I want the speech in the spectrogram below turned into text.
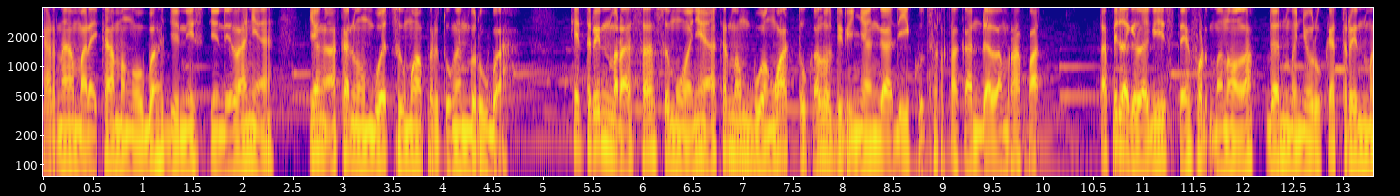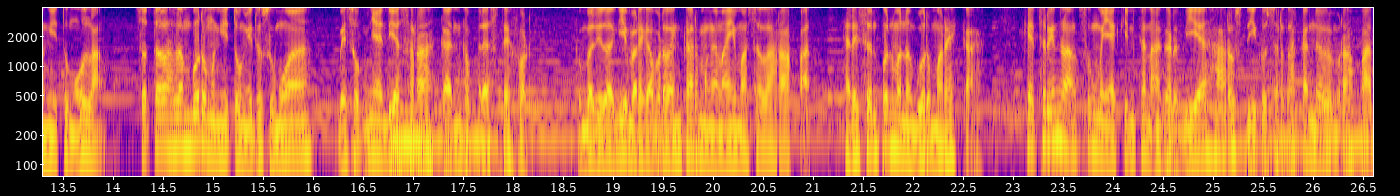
karena mereka mengubah jenis jendelanya yang akan membuat semua perhitungan berubah. Catherine merasa semuanya akan membuang waktu kalau dirinya nggak diikut sertakan dalam rapat. Tapi lagi-lagi Stafford menolak dan menyuruh Catherine menghitung ulang. Setelah lembur menghitung itu semua, besoknya dia serahkan kepada Stafford. Kembali lagi mereka bertengkar mengenai masalah rapat. Harrison pun menegur mereka Catherine langsung meyakinkan agar dia harus diikutsertakan dalam rapat,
